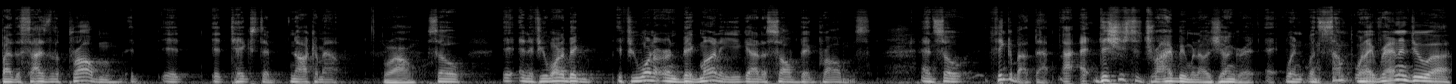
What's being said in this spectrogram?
by the size of the problem it, it, it takes to knock him out. wow So, and if you want a big, if you want to earn big money, you got to solve big problems. And so, think about that. I, I, this used to drive me when I was younger. When when some when I ran into a,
